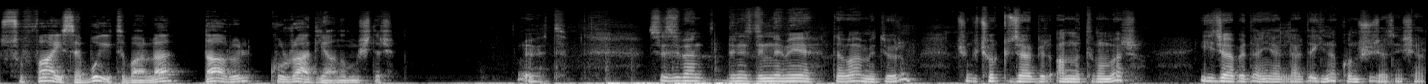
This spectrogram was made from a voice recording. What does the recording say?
Suffa ise bu itibarla Darül Kurra diye anılmıştır. Evet. Sizi ben Deniz dinlemeye devam ediyorum. Çünkü çok güzel bir anlatımı var. İcap eden yerlerde yine konuşacağız inşallah.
